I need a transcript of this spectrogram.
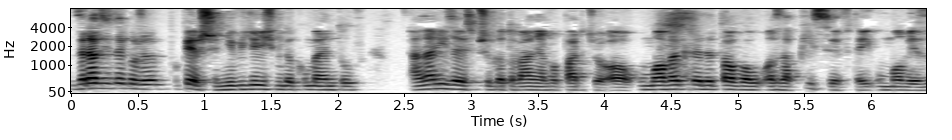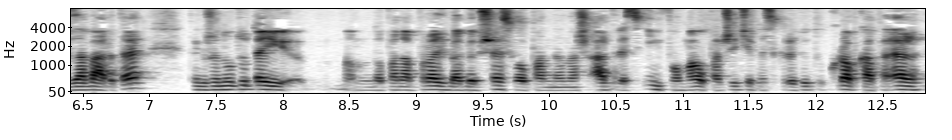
z racji tego, że po pierwsze nie widzieliśmy dokumentów, Analiza jest przygotowana w oparciu o umowę kredytową, o zapisy w tej umowie zawarte, także no tutaj mam do Pana prośbę, aby przesłał Pan na nasz adres info.małpaczyciebezkredytu.pl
